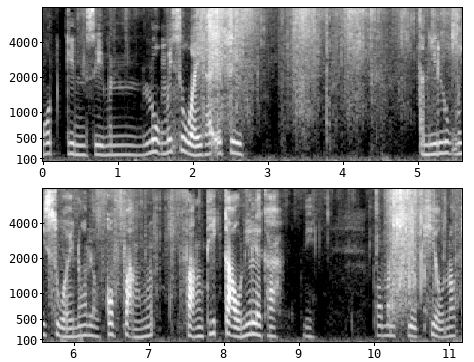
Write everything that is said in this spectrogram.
มดกินสิมันลูกไม่สวยค่ะ FC อันนี้ลูกไม่สวยเนาะเราก็ฝังฝังที่เก่านี่เลยค่ะ นี่พราะมันเขียวๆเนาะเ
